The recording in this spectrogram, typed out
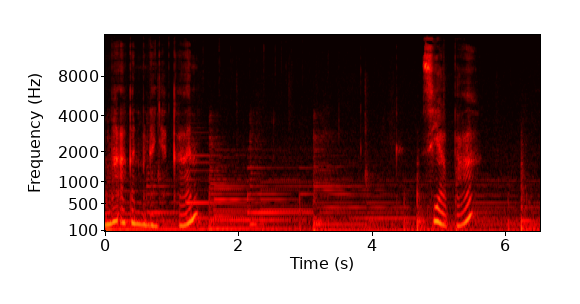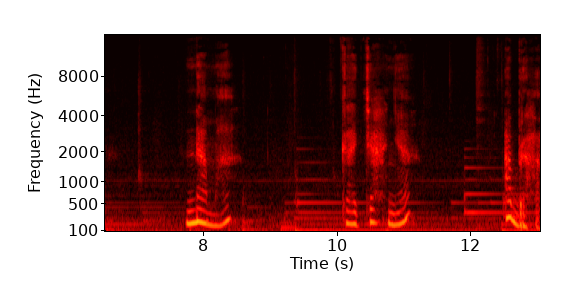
Ama akan menanyakan siapa nama gajahnya Abraha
